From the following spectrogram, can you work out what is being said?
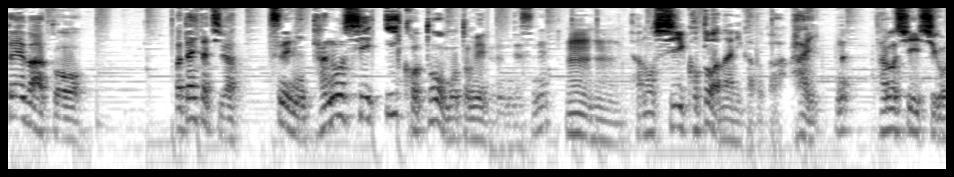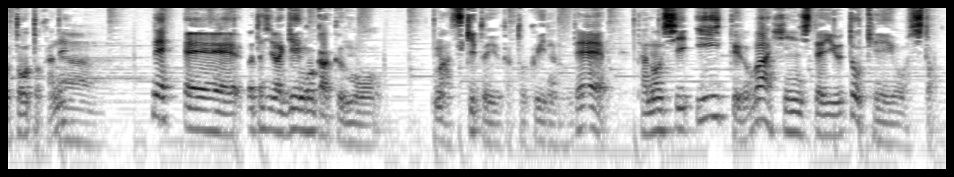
例えばこう、私たちは常に楽しいことを求めるんですね。うんうん。楽しいことは何かとか。はい。な楽しい仕事とかね。うんで、えー私は言語学も、まあ好きというか得意なので、楽しいっていうのは品詞で言うと形容詞と。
